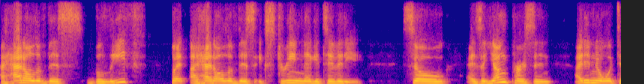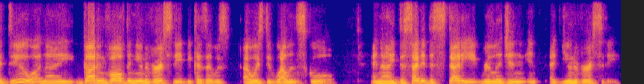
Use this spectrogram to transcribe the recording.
I had all of this belief, but I had all of this extreme negativity. So as a young person, I didn't know what to do. And I got involved in university because I was, I always did well in school. And I decided to study religion in, at university.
